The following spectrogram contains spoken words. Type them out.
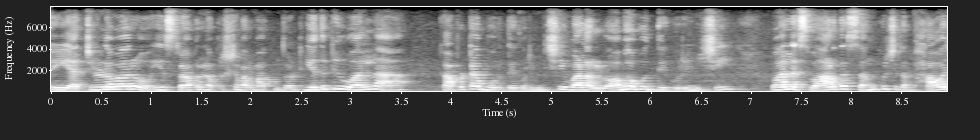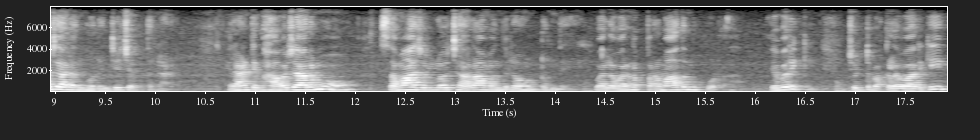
ఈ అర్జునుల వారు ఈ శ్లోకంలో కృష్ణ పరమాత్మతో ఎదుటి వాళ్ళ కపట బుద్ధి గురించి వాళ్ళ లోభబుద్ధి గురించి వాళ్ళ స్వార్థ సంకుచిత భావజాలం గురించి చెప్తున్నాడు. ఇలాంటి భావజాలము సమాజంలో చాలామందిలో ఉంటుంది. వాళ్ళ వలన ప్రమాదము కూడా. ఎవరికి? చుట్టుపక్కల వారికి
